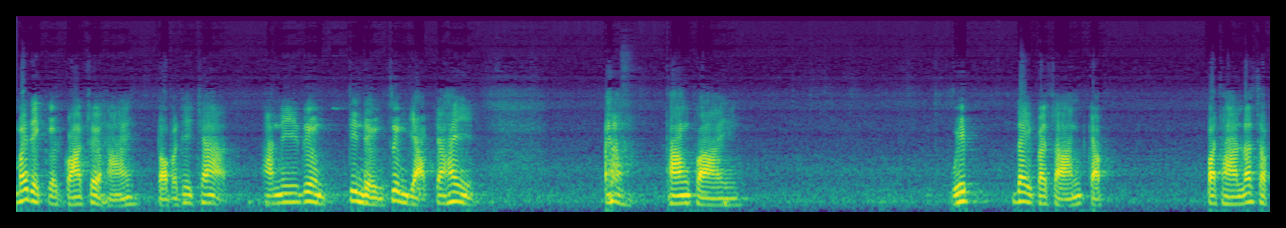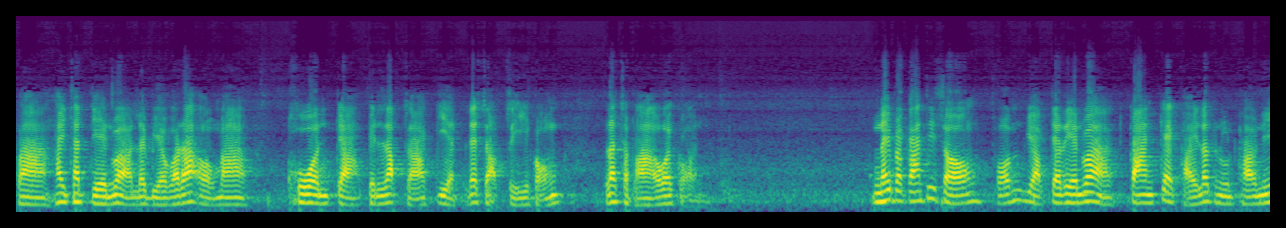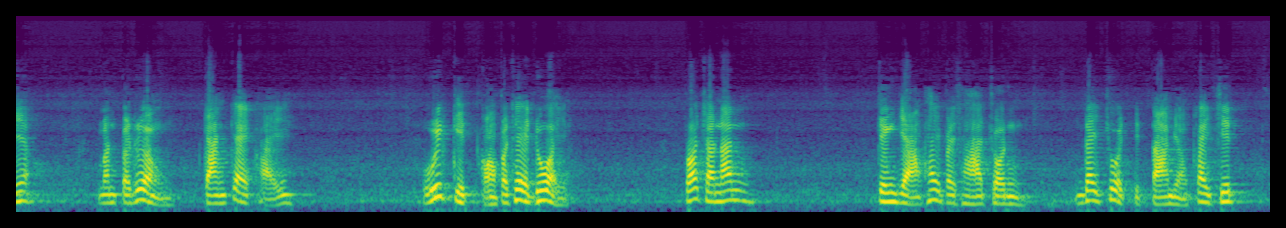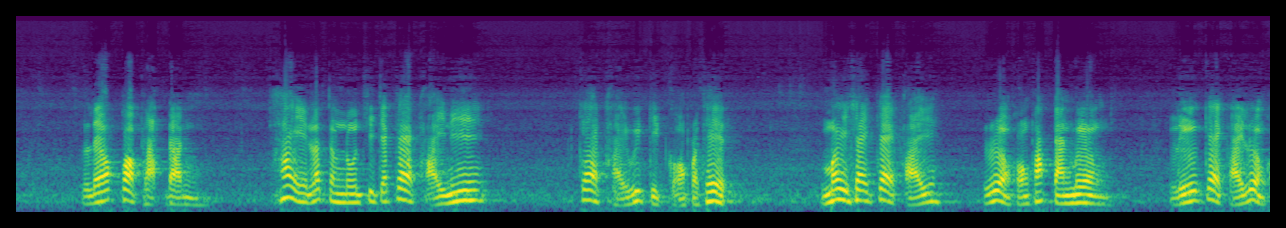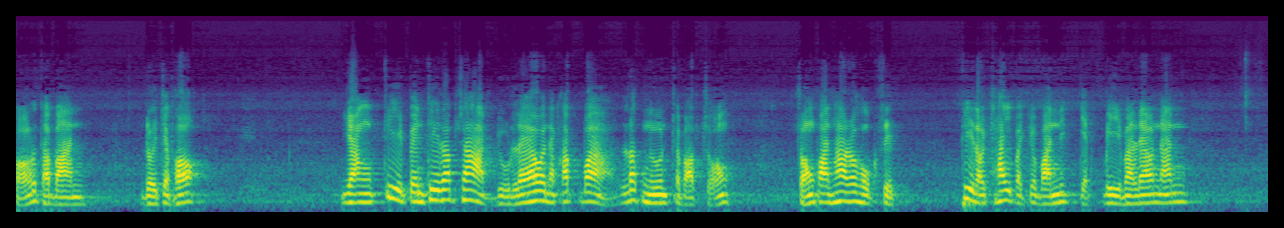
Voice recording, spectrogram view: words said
ไม่ได้เกิดความเสียหายต่อประเทศชาติ อันนี้เรื่องที่หนึ่งซึ่งอยากจะให้ ทางฝ่าย วิปได้ประสานกับประธานรัฐสภาให้ชัดเจนว่าระเบียบวาระออกมา ควรจะเป็นรักษาเกียรติและศักดิ์ศรีของรัฐสภาเอาไว้ก่อน ในประการที่สองผมอยากจะเรียนว่าการแก้ไขรัฐธรรมนูญคราวนี้ มันเป็นเรื่องการแก้ไข วิกฤตของประเทศด้วย เพราะฉะนั้นจึงอยากให้ประชาชน ได้ช่วยติดตามอย่างใกล้ชิด แล้วก็ผลักดัน ให้รัฐธรรมนูญที่จะแก้ไขนี้ แก้ไขวิกฤตของประเทศ ไม่ใช่แก้ไขเรื่องของพรรคการเมือง หรือแก้ไขเรื่องของรัฐบาลโดยเฉพาะ อย่างที่เป็นที่รับทราบอยู่แล้วนะครับว่ารัฐธรรมนูญฉบับ2 2560 ที่เราใช้ปัจจุบันนี้เจ็ดปีมาแล้วนั้น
